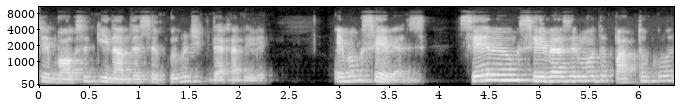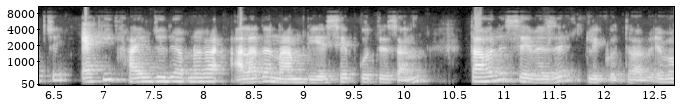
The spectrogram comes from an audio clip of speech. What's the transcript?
সেই বক্সে কি নাম দিয়ে সেভ করবেন, সেটা দেখা দিবে। এবং সেভ অ্যাজ সেভ এবং সেভ অ্যাজ এর মধ্যে পার্থক্য হচ্ছে, একই ফাইল যদি আপনারা আলাদা নাম দিয়ে সেভ করতে চান, তাহলে সেভ অ্যাজ এ ক্লিক করতে হবে এবং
